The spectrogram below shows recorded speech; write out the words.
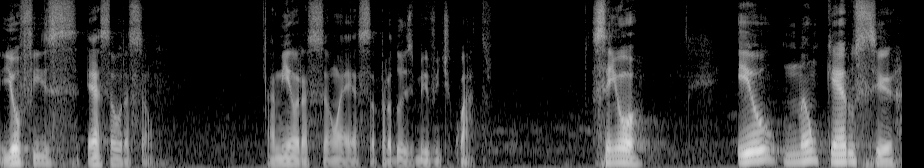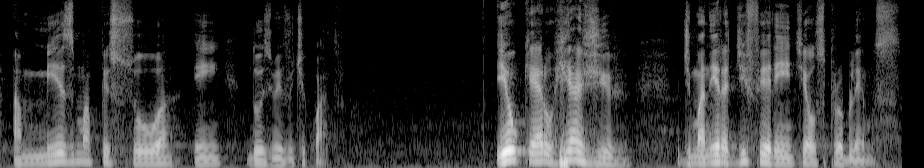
E eu fiz essa oração. A minha oração é essa para 2024. Senhor, eu não quero ser a mesma pessoa em 2024. Eu quero reagir de maneira diferente aos problemas.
